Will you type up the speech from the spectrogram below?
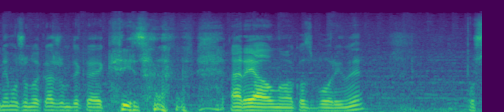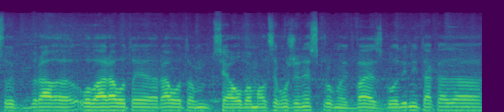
не можам да кажам дека е криза, а реално ако збориме пошто оваа работа ја работам сега ова малце може нескромно е 20 години, така да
